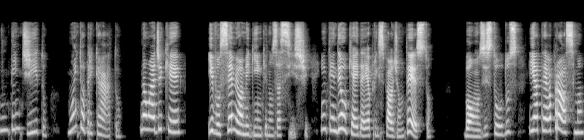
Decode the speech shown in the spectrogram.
Entendido. Muito obrigado. Não é de quê. E você, meu amiguinho que nos assiste, entendeu o que é a ideia principal de um texto? Bons estudos e até a próxima!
